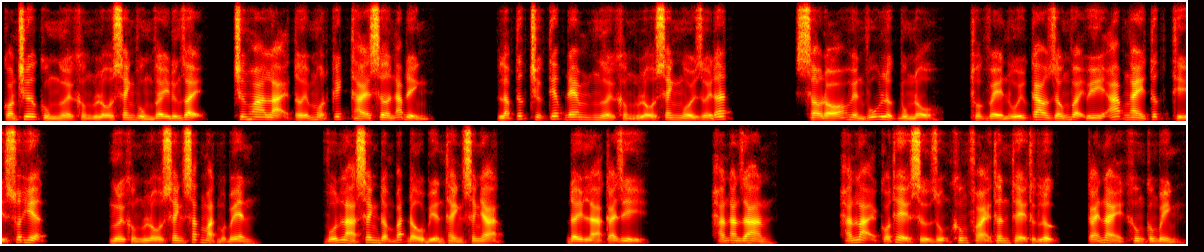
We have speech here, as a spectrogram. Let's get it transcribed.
Còn chưa cùng người khổng lồ xanh vùng vây đứng dậy, Trương Hoa lại tới một kích Thái Sơn áp đỉnh. Lập tức trực tiếp đem người khổng lồ xanh ngồi dưới đất. Sau đó huyền vũ lực bùng nổ, thuộc về núi cao giống vậy uy áp ngay tức thì xuất hiện. Người khổng lồ xanh sắc mặt một bên. Vốn là xanh đậm bắt đầu biến thành xanh nhạt. Đây là cái gì? Hắn an gian. Hắn lại có thể sử dụng không phải thân thể thực lực, cái này không công bình.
